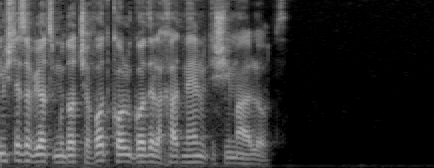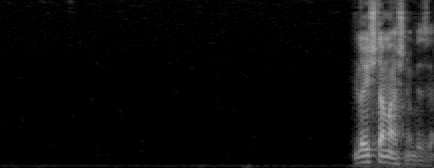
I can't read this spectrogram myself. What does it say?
אם שתי זוויות צמודות שוות, כל גודל אחת מהן הוא 90 מעלות. לא השתמשנו בזה.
